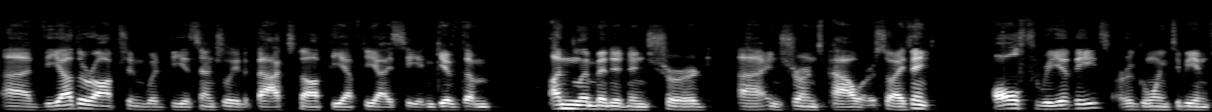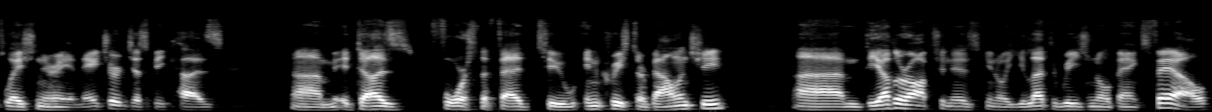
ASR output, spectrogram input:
Uh, the other option would be essentially to backstop the FDIC and give them unlimited insured uh, insurance power. So I think all three of these are going to be inflationary in nature, just because um, it does force the Fed to increase their balance sheet. Um, the other option is, you know, you let the regional banks fail.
